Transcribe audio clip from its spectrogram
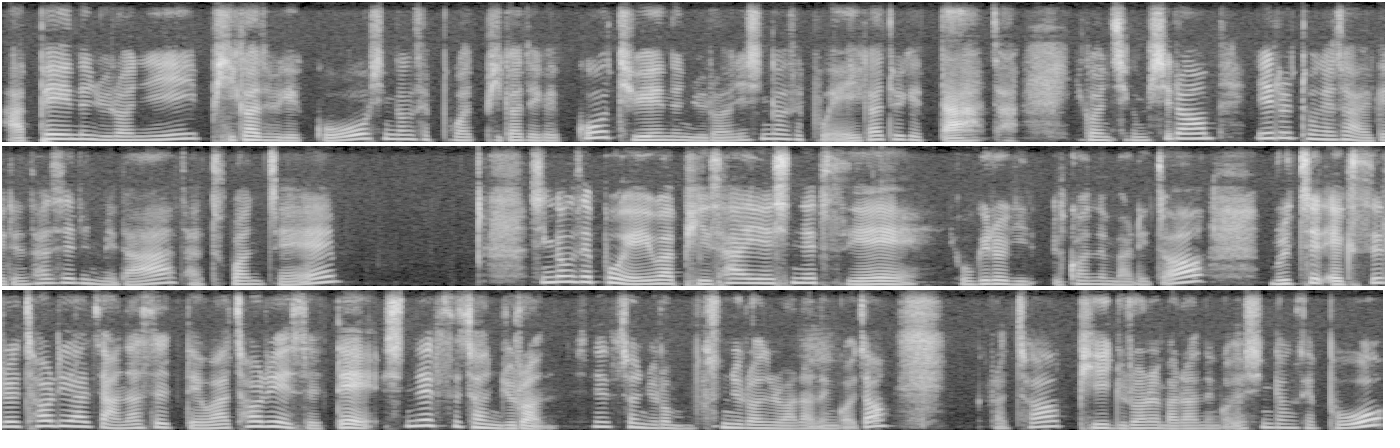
앞에 있는 뉴런이 B가 되겠고 신경세포가 B가 되겠고 뒤에 있는 뉴런이 신경세포 A가 되겠다. 자, 이건 지금 실험 1을 통해서 알게 된 사실입니다. 자, 두 번째. 신경세포 A와 B 사이의 시냅스에 여기를 일컫는 말이죠. 물질 X를 처리하지 않았을 때와 처리했을 때 시냅스 전 뉴런, 시냅스 전 뉴런 무슨 뉴런을 말하는 거죠? 그렇죠. B 뉴런을 말하는 거죠. 신경세포.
